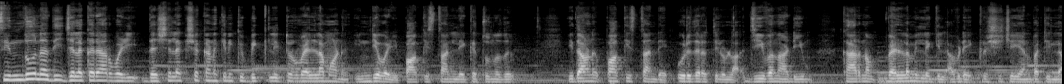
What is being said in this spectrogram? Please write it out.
സിന്ധു നദി ജലകരാർ വഴി ദശലക്ഷക്കണക്കിന് ക്യൂബിക് ലിറ്റർ വെള്ളമാണ് ഇന്ത്യ വഴി പാകിസ്ഥാനിലേക്ക് എത്തുന്നത്. ഇതാണ് പാകിസ്ഥാന്റെ ഒരു തരത്തിലുള്ള ജീവനാടിയും കാരണം വെള്ളമില്ലെങ്കിൽ അവിടെ കൃഷി ചെയ്യാൻ പറ്റില്ല.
